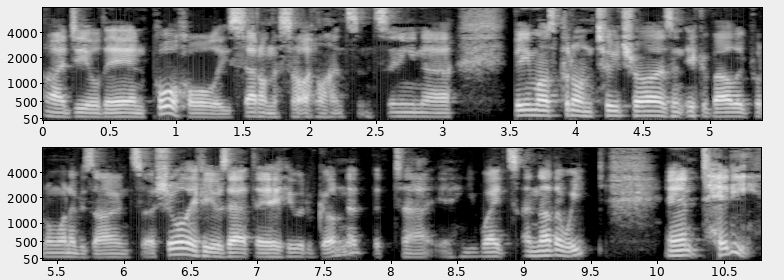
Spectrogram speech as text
ideal there. And poor Hall, he sat on the sidelines and seen uh, BMOS put on two tries and Ikuvalu put on one of his own. So surely if he was out there, he would have gotten it. But uh, yeah, he waits another week. And Teddy,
